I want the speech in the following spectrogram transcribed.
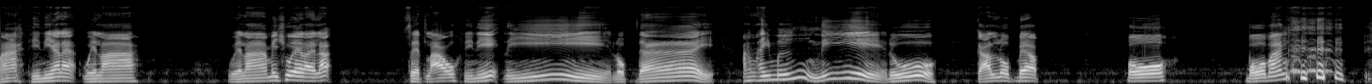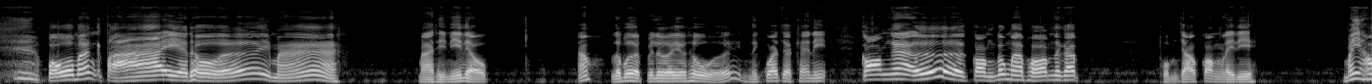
มาทีเนี้ยแหละ เวลา เวลาไม่ช่วยอะไรละ เสร็จเราทีนี้นี่หลบได้ อะไรมึง นี่ดู การหลบแบบโป โปมั้ง โปมั้งตายอะโถเอ้ยมา มาทีนี้เดี๋ยวเอ้าระเบิดไปเลยอะโถเอ้ยนึกว่าจะแค่นี้ กล่องอะเออกล่องต้องมาพร้อมนะครับ ผมจะเอากล่องอะไรดี ไม่เอา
